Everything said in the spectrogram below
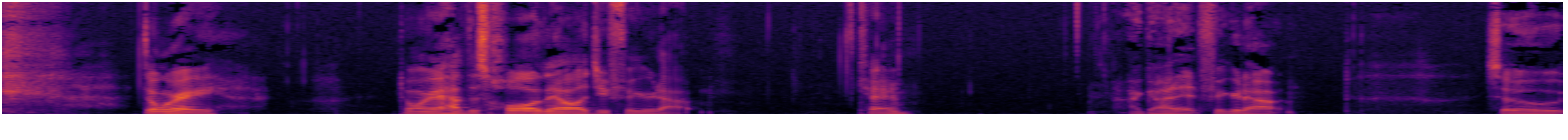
don't worry. Don't worry, I have this whole analogy figured out. Okay? I got it figured out. So,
